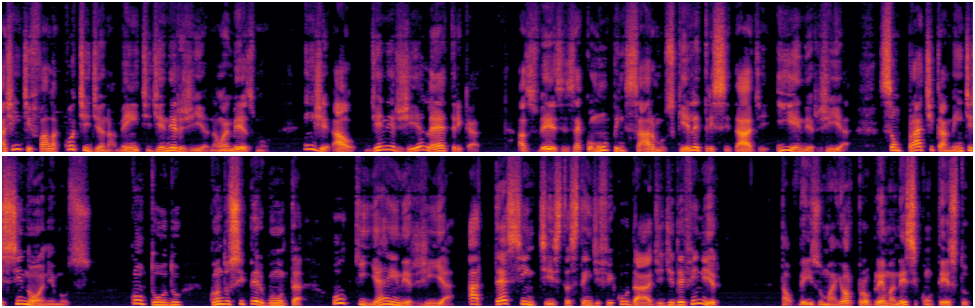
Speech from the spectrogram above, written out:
A gente fala cotidianamente de energia, não é mesmo? Em geral, de energia elétrica. Às vezes é comum pensarmos que eletricidade e energia são praticamente sinônimos. Contudo, quando se pergunta o que é energia, até cientistas têm dificuldade de definir. Talvez o maior problema nesse contexto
